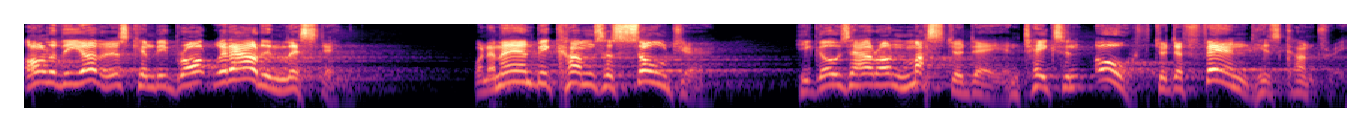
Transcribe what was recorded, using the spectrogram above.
All of the others can be brought without enlisting. When a man becomes a soldier, he goes out on muster day and takes an oath to defend his country.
